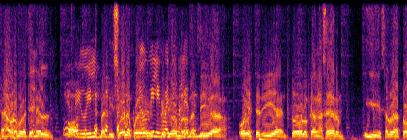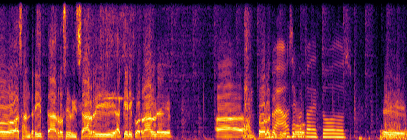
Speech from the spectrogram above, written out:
esa broma que tiene él. Ese Willy. Bendiciones, pues. No, Willy, que Dios tú no bendiga hoy, este día, en todo lo que van a hacer. Y saludos a todos, a Sandrita, a Rosy Rizarri, a Kerry Corrales, a todos los del Wow, se grupo. acordó de todos. Eh,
